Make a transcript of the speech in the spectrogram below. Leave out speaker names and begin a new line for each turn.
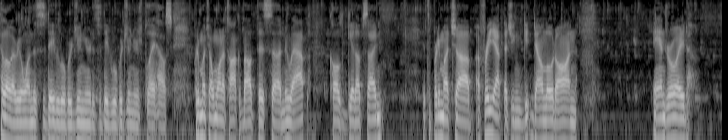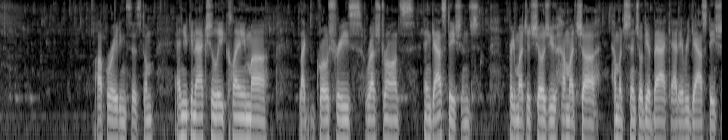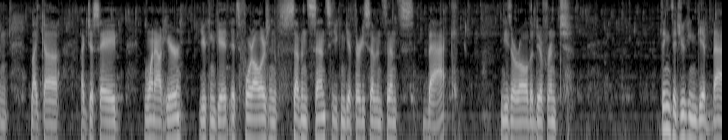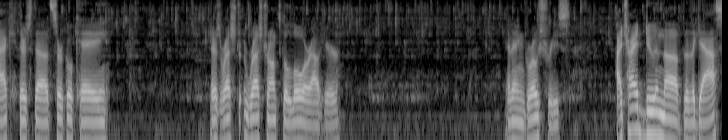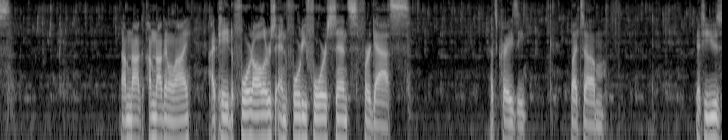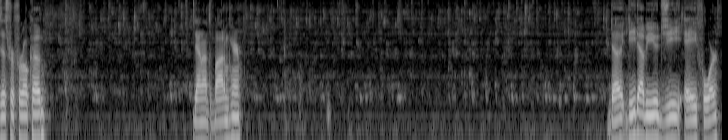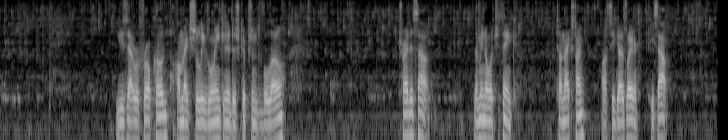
Hello, everyone. This is David Wilbur Jr. This is David Wilbur Jr.'s Playhouse. Pretty much, I want to talk about this uh, new app called Get Upside. It's a pretty much uh, a free app that you can get, download on Android operating system, and you can actually claim uh, like groceries, restaurants, and gas stations. Pretty much, it shows you how much uh, how much cents you'll get back at every gas station like uh like just say one out here you can get it's four dollars and seven cents you can get 37 cents back. These are all the different things that you can get back. There's the circle k. There's rest restaurants galore out here. And then groceries. I tried doing the the, the gas I'm not I'm not gonna lie. I paid four dollars and forty four cents for gas. That's crazy. But um, if you use this referral code down at the bottom here. DWGA4 use that referral code. I'll make sure to leave the link in the descriptions below. Try this out. Let me know what you think. Till next time, I'll see you guys later. Peace out.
